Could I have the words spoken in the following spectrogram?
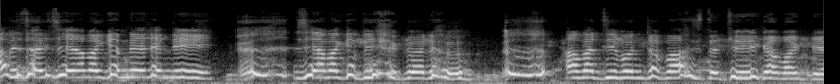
আমি চাই সে আমাকে মেনে নি সে আমাকে বিয়ে করো আমার জীবনটা বাঁচতে ঠিক আমাকে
